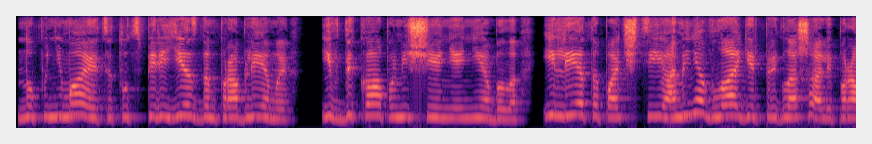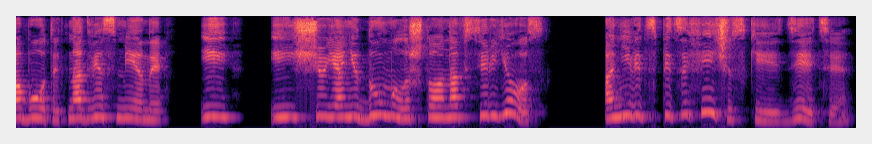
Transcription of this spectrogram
Но, понимаете, тут с переездом проблемы, и в ДК помещения не было, и лето почти, а меня в лагерь приглашали поработать на две смены. И... и еще я не думала, что она всерьез. Они ведь специфические дети.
